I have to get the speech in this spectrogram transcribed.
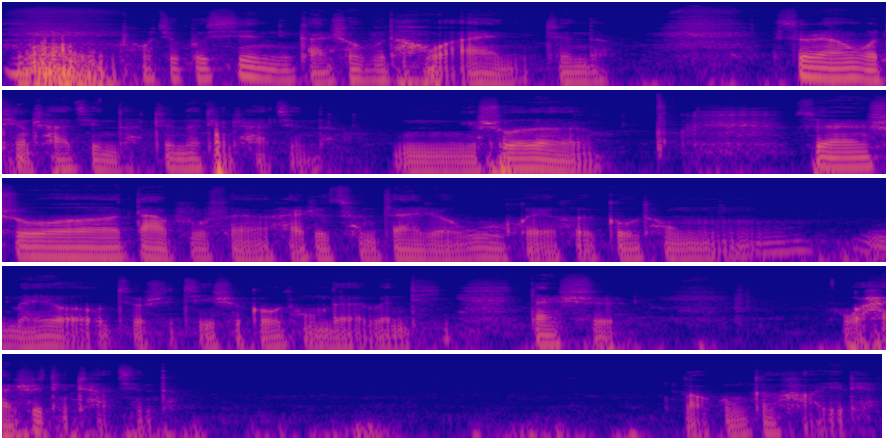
我就不信你感受不到我爱你，真的。虽然我挺差劲的，真的挺差劲的。嗯，你说的，虽然说大部分还是存在着误会和沟通没有就是及时沟通的问题，但是我还是挺差劲的。老公更好一点，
